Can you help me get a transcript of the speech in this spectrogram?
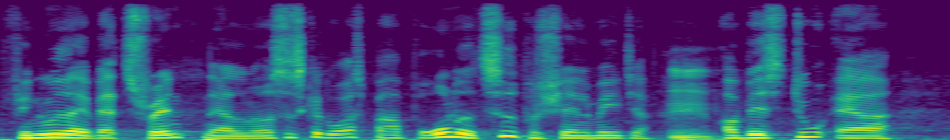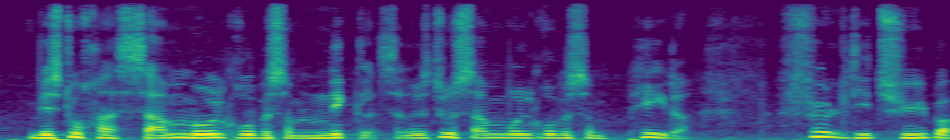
finde ud af, hvad trenden er eller noget, så skal du også bare bruge noget tid på sociale medier. Mm. Og hvis du er hvis du har samme målgruppe som Niklas, eller hvis du har samme målgruppe som Peter, følg de typer,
